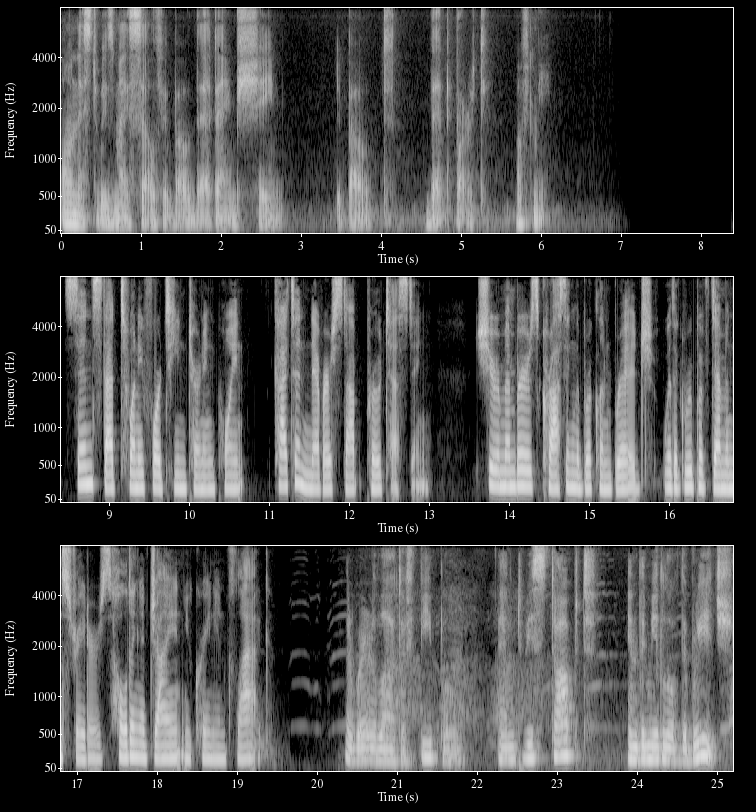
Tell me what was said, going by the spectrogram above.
honest with myself about that. I am ashamed about that part of me. Since that 2014 turning point, Katya never stopped protesting. She remembers crossing the Brooklyn Bridge with a group of demonstrators holding a giant Ukrainian flag. There were a lot of people, and we stopped in the middle of the bridge.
